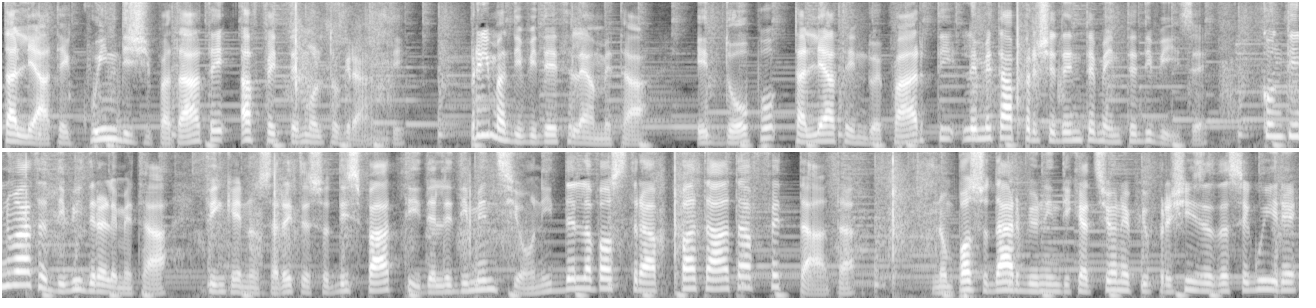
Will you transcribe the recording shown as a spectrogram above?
Tagliate 15 patate a fette molto grandi. Prima dividetele a metà e dopo tagliate in due parti le metà precedentemente divise. Continuate a dividere le metà finché non sarete soddisfatti delle dimensioni della vostra patata affettata. Non posso darvi un'indicazione più precisa da seguire,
